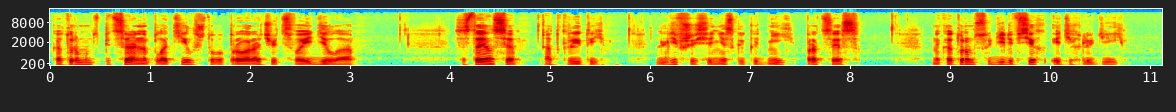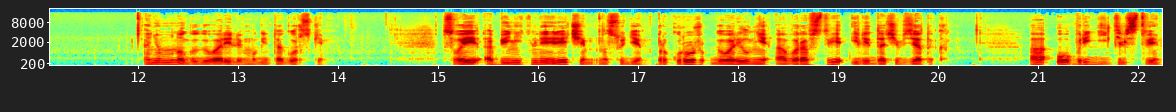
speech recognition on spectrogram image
которым он специально платил, чтобы проворачивать свои дела. Состоялся открытый, длившийся несколько дней процесс, на котором судили всех этих людей. О нем много говорили в Магнитогорске. В своей обвинительной речи на суде прокурор говорил не о воровстве или даче взяток, а о вредительстве.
